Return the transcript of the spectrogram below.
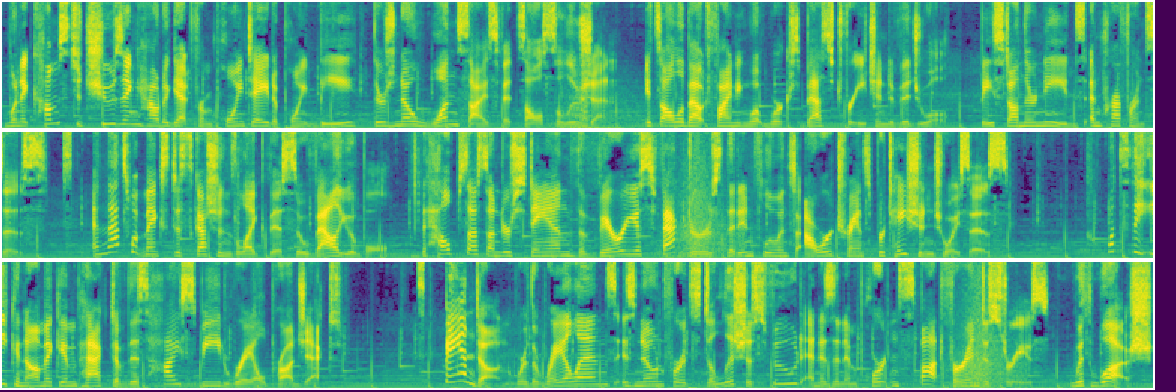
when it comes to choosing how to get from point A to point B, there's no one size fits all solution. It's all about finding what works best for each individual, based on their needs and preferences. And that's what makes discussions like this so valuable. It helps us understand the various factors that influence our transportation choices. What's the economic impact of this high speed rail project? Bandung, where the rail ends, is known for its delicious food and is an important spot for industries. With Whoosh,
